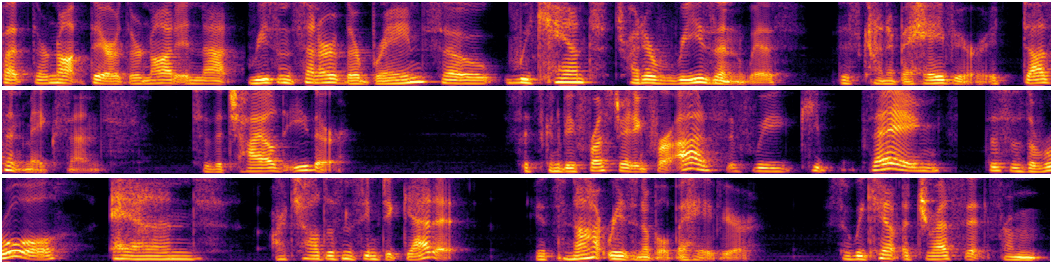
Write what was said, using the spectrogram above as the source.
but they're not there. They're not in that reason center of their brain. So we can't try to reason with this kind of behavior. It doesn't make sense to the child either. It's going to be frustrating for us if we keep saying, this is the rule, and our child doesn't seem to get it. It's not reasonable behavior. So we can't address it from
